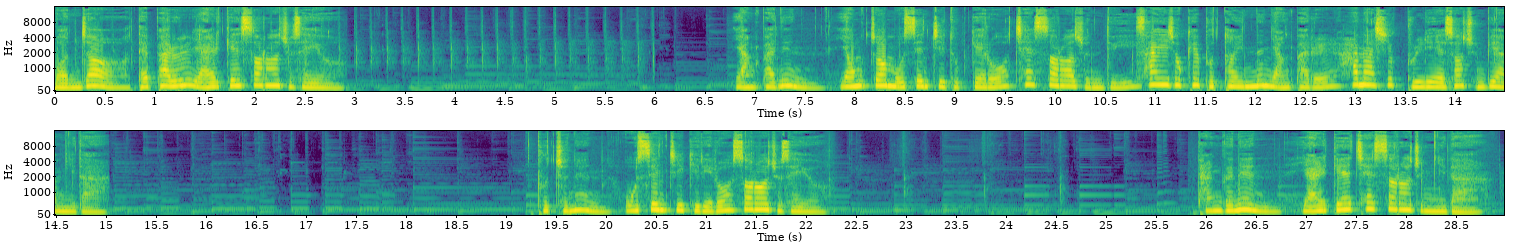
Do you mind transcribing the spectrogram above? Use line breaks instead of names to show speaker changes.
먼저 대파를 얇게 썰어 주세요. 양파는 0.5cm 두께로 채 썰어 준 뒤 사이좋게 붙어 있는 양파를 하나씩 분리해서 준비합니다. 부추는 5cm 길이로 썰어 주세요. 당근은 얇게 채 썰어 줍니다.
